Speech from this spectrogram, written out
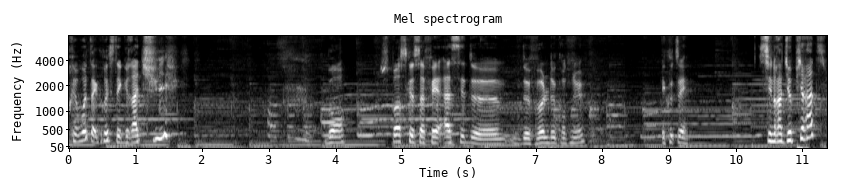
frérot, t'as cru que c'était gratuit? Bon, je pense que ça fait assez de, vol de contenu. Écoutez, c'est une radio pirate,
